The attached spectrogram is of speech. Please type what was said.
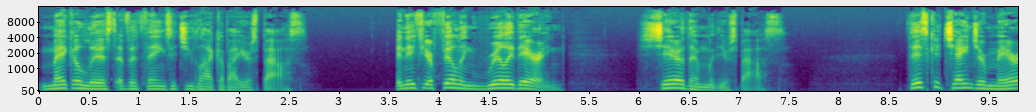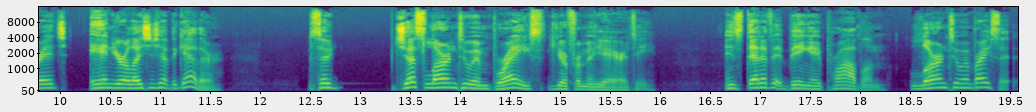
make a list of the things that you like about your spouse. And if you're feeling really daring, share them with your spouse. This could change your marriage and your relationship together. So just learn to embrace your familiarity. Instead of it being a problem, learn to embrace it.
